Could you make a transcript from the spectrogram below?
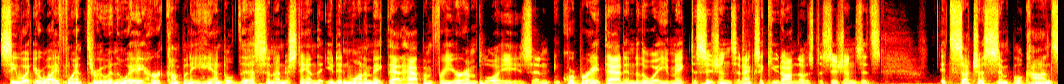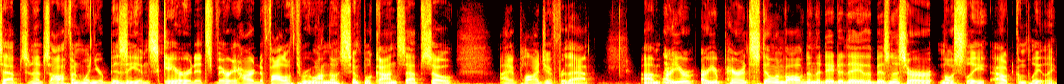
see what your wife went through and the way her company handled this and understand that you didn't want to make that happen for your employees and incorporate that into the way you make decisions and execute on those decisions. It's it's such a simple concept and it's often when you're busy and scared it's very hard to follow through on those simple concepts. So I applaud you for that. Um, are your are your parents still involved in the day to day of the business, or mostly out completely?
